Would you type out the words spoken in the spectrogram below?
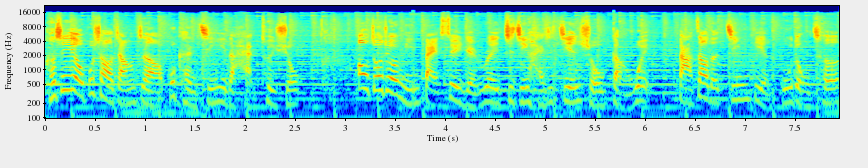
可是也有不少长者不肯轻易的喊退休。澳洲就有一名百岁人瑞，至今还是坚守岗位，打造的经典古董车，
